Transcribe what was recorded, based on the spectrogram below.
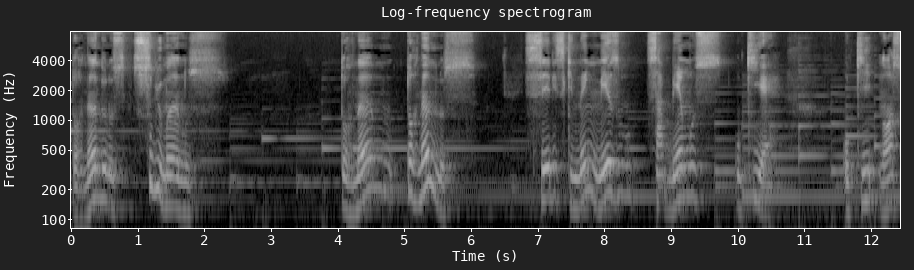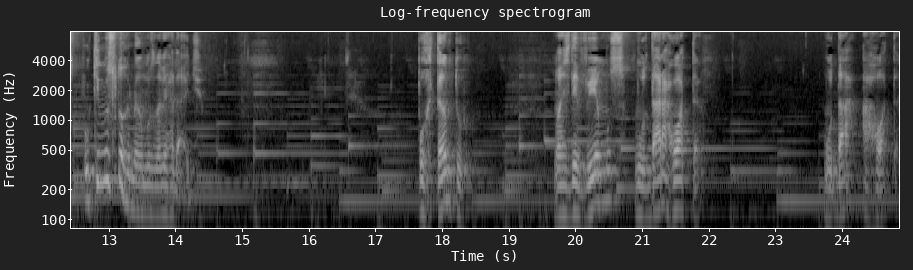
tornando-nos subhumanos, tornando-nos tornando seres que nem mesmo sabemos o que é, o que nós, o que nos tornamos na verdade. Portanto, nós devemos mudar a rota. Mudar a rota.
